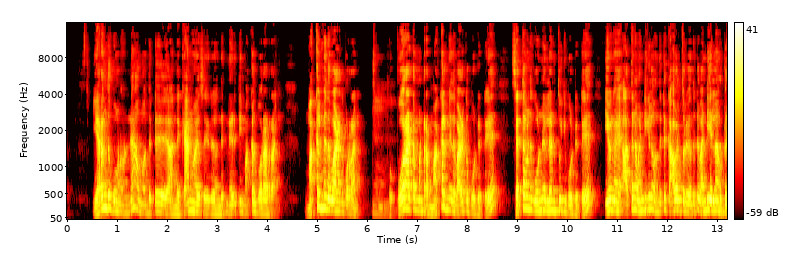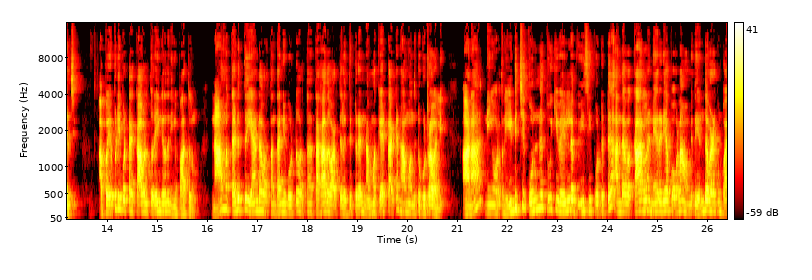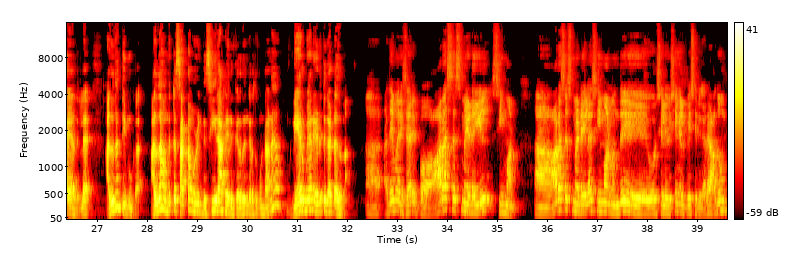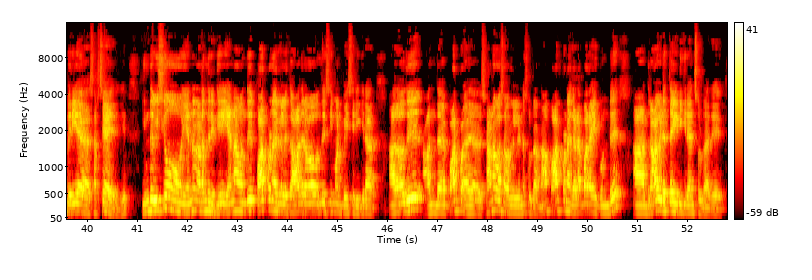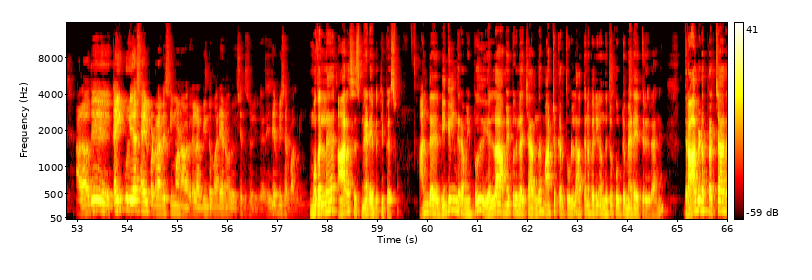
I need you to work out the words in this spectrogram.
இறந்து போனோடனே அவங்க வந்துட்டு அந்த கேன்வாஸ் வந்துட்டு நிறுத்தி மக்கள் போராடுறாங்க. மக்கள் மீது வழக்கு போடுறாங்க. போராட்டம் பண்ற மக்கள் மீது வழக்கு போட்டுட்டு செத்தவனுக்கு ஒண்ணு இல்லைன்னு தூக்கி போட்டுட்டு இவங்க அத்தனை வண்டிகளும் வந்துட்டு காவல்துறை வந்துட்டு வண்டியெல்லாம் விட்டுருச்சு. அப்ப எப்படிப்பட்ட காவல்துறைங்கிறத நீங்க பாத்துக்கணும். நாம தடுத்து ஏன்டா ஒருத்தன் தண்ணி போட்டு ஒருத்தன் தகாத வார்த்தையில திட்டுறேன்னு நம்ம கேட்டாக்க நாம வந்துட்டு குற்றவாளி. ஆனா நீங்க ஒருத்தனை இடிச்சு கொன்னு தூக்கி வெளியில வீசி போட்டுட்டு அந்த கார்லாம் நேரடியா போகலாம் அவன் மீது எந்த வழக்கும் பாயாது இல்ல அதுதான் திமுக. அதுதான் வந்துட்டு சட்டம் ஒழுங்கு சீராக இருக்கிறதுங்கிறதுக்கு உண்டான நேர்மையான எடுத்துக்காட்டு அதுதான். அதே மாதிரி சார் இப்போ ஆர்எஸ்எஸ் மேடையில் சீமான். ஆர்எஸ்எஸ் மேடையில் சீமான் வந்து ஒரு சில விஷயங்கள் பேசியிருக்காரு. அதுவும் பெரிய சர்ச்சையாயிருக்கு இந்த விஷயம் என்ன நடந்திருக்கு? ஏன்னா வந்து பார்ப்பனர்களுக்கு ஆதரவாக வந்து சீமான் பேசியிருக்கிறார். அதாவது அந்த பார்ப்ப ஷானவாஸ் அவர்கள் என்ன சொல்றாருன்னா பார்ப்பன கடப்பாறையை கொண்டு திராவிடத்தை இடிக்கிறேன்னு சொல்றாரு. அதாவது கைக்கூலியா செயல்படுறாரு சீமான் அவர்கள் அப்படின்ற மாதிரியான ஒரு விஷயத்த சொல்லியிருக்காரு. இது எப்படி சார் பாக்குறீங்க? முதல்ல ஆர்எஸ்எஸ் மேடையை பற்றி பேசுவோம். அந்த விகில்ங்கிற அமைப்பு எல்லா அமைப்புகளை சார்ந்த மாற்றுக்கருத்து உள்ள அத்தனை பேரையும் வந்துட்டு கூப்பிட்டு மேடை ஏற்றிருக்கிறாங்க திராவிட பிரச்சார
